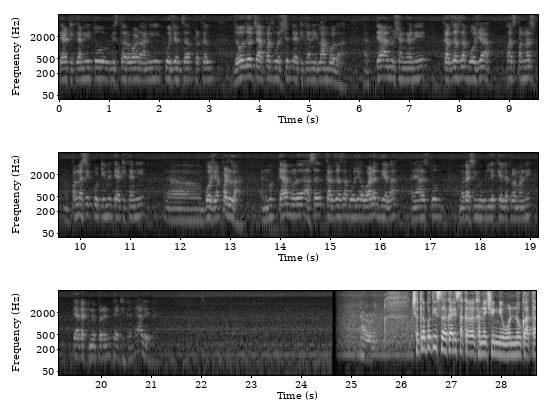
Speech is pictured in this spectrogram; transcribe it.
त्या ठिकाणी तो विस्तारवाढ आणि कोजनचा प्रकल्प जवळजवळ चार पाच वर्ष त्या ठिकाणी लांबवला. त्या अनुषंगाने कर्जाचा बोजा पाच पन्नास पन्नास एक कोटीने त्या ठिकाणी बोजा पडला. आणि मग त्यामुळं असं कर्जाचा बोजा वाढत गेला आणि आज तो मगाशी मी उल्लेख केल्याप्रमाणे त्या रकमेपर्यंत त्या ठिकाणी आलेला आहे. छत्रपती सहकारी साखर कारखान्याची निवडणूक आता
